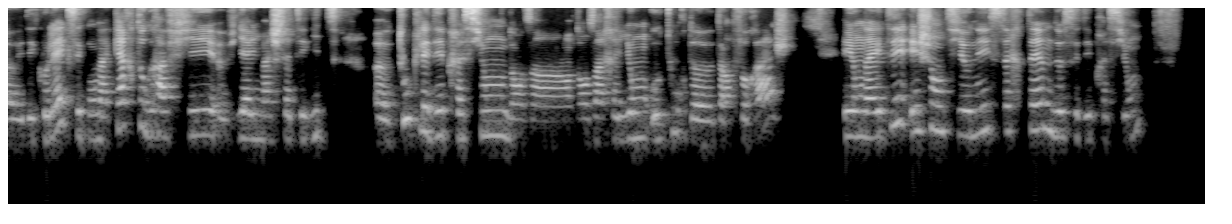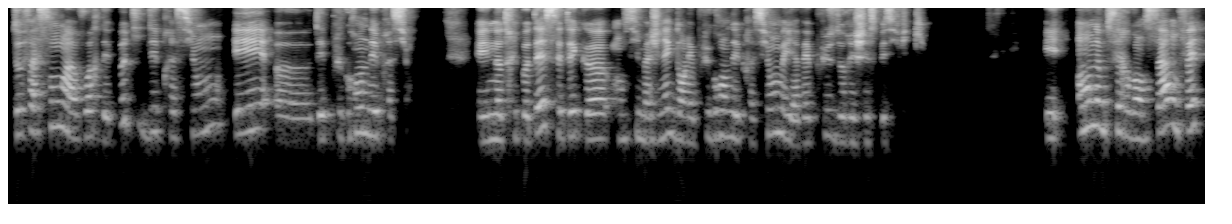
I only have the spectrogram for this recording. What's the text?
euh, et des collègues, c'est qu'on a cartographié via image satellite toutes les dépressions dans un rayon autour d'un forage. Et on a été échantillonner certaines de ces dépressions de façon à avoir des petites dépressions et euh, des plus grandes dépressions. Et notre hypothèse, c'était qu'on s'imaginait que dans les plus grandes dépressions, mais il y avait plus de richesse spécifique. Et en observant ça, en fait,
